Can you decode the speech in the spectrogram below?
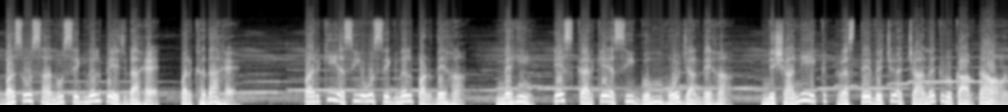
ਬਸ ਉਹ ਸਾਨੂੰ ਸਿਗਨਲ ਭੇਜਦਾ ਹੈ, ਪਰਖਦਾ ਹੈ। ਪਰ ਕੀ ਅਸੀਂ ਉਹ ਸਿਗਨਲ ਪੜ੍ਹਦੇ ਹਾਂ? ਨਹੀਂ, ਇਸ ਕਰਕੇ ਅਸੀਂ ਗੁੰਮ ਹੋ ਜਾਂਦੇ ਹਾਂ। ਨਿਸ਼ਾਨੀ ਇੱਕ ਰਸਤੇ ਵਿੱਚ ਅਚਾਨਕ ਰੁਕਾਵਟਾਂ ਆਉਣ।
